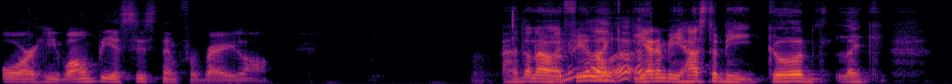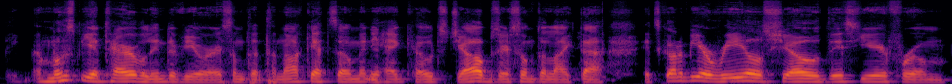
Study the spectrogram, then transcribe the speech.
or he won't be assistant for very long. I don't know. I, I mean, feel no, like I- Bieniemy has to be good. Like it must be a terrible interviewer or something to not get so many head coach jobs or something like that. It's going to be a real show this year for him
